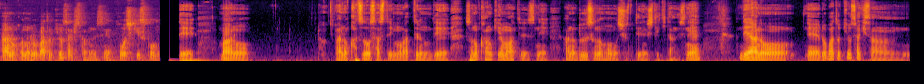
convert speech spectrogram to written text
あの、このロバート清崎さんのですね、公式スポンサーで、まあ、あの、あの、活動させてもらってるので、その関係もあってですね、あの、ブースの方も出展してきたんですね。で、あの、えー、ロバート清崎さん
